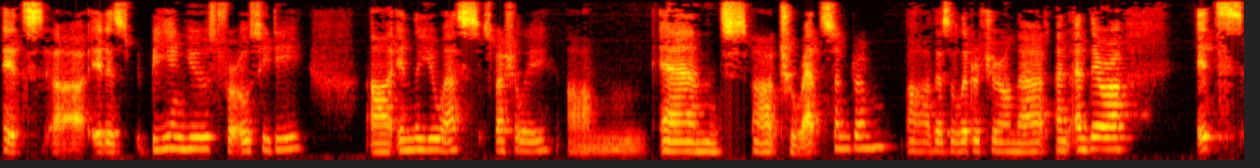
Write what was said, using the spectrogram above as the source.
It's uh, it is being used for OCD uh, in the U.S. especially, um, and uh, Tourette syndrome. Uh, there's a literature on that, and and there are. It's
